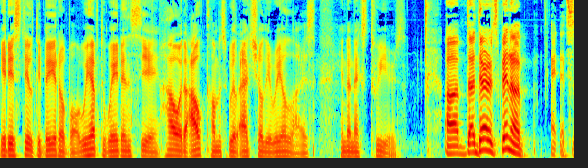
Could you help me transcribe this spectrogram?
it is still debatable. We have to wait and see how the outcomes will actually realize in the next two years. Uh, th- there's been a it's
